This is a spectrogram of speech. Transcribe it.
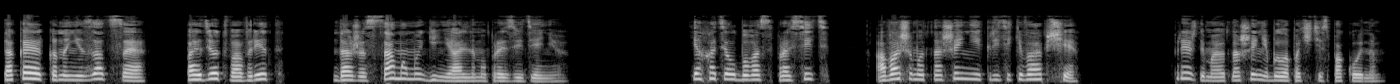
Такая канонизация пойдет во вред даже самому гениальному произведению. Я хотел бы вас спросить о вашем отношении к критике вообще. Прежде мое отношение было почти спокойным.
